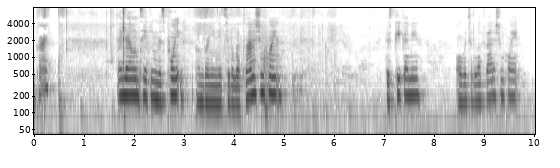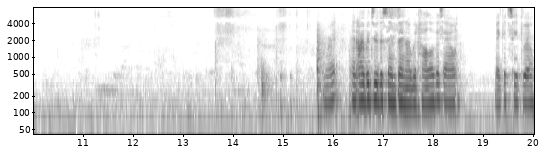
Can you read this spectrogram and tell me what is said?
okay? And now I'm taking this point, I'm bringing it to the left vanishing point. This peak, I mean, over to the left vanishing point. all right? And I would do the same thing. I would hollow this out, make it see-through.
